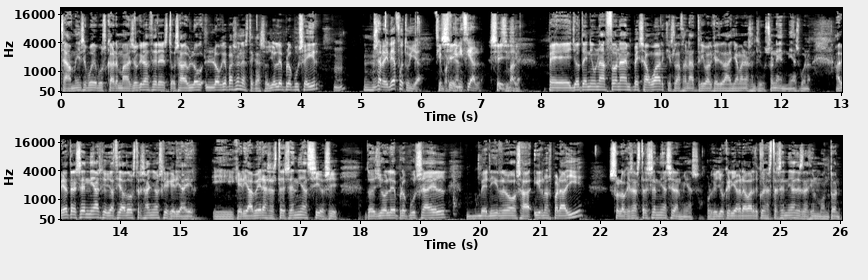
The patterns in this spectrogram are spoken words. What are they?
también se puede buscar más. Yo quiero hacer esto. O sea, lo, lo que pasó en este caso, yo le propuse ir. O sea, la idea fue tuya. 100%. Sí. Inicial. Sí, sí, Vale. sí. Yo tenía una zona en Peshawar, que es la zona tribal que la llaman, no son tribus, son etnias. Bueno, había tres etnias que yo hacía dos, tres años que quería ir. Y quería ver a esas tres etnias sí o sí. Entonces yo le propuse a él venirnos a irnos para allí. Solo que esas tres etnias eran mías, porque yo quería grabar con esas tres etnias desde hace un montón.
